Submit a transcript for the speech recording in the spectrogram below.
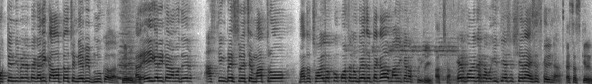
অকটেন দিবেন একটা গাড়ি কালারটা হচ্ছে নেভি ব্লু কালার আর এই গাড়িটার আমাদের আস্কিং প্রাইস রয়েছে মাত্র মাত্র ছয় লক্ষ পঁচানব্বই হাজার টাকা মালিকানা ফ্রি আচ্ছা। এরপরে দেখাবো ইতিহাসের সেরা এসএস না। এসএস কেরেন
